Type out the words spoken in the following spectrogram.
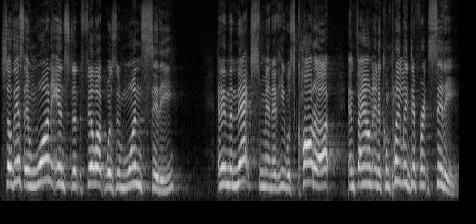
So, this in one instant, Philip was in one city, and in the next minute, he was caught up and found in a completely different city.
